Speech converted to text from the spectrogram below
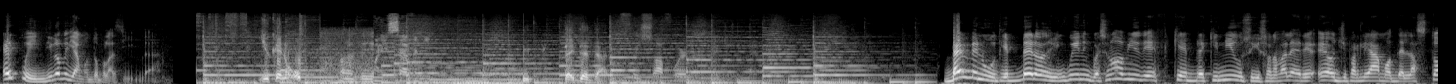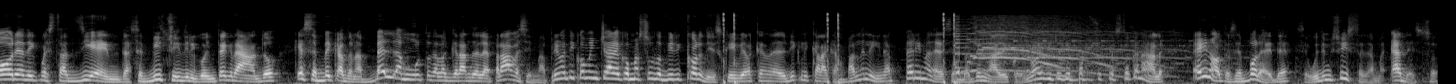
e quindi lo vediamo dopo la sigla. You can 27 They did that. Free software. Benvenuti e benvenuti pinguini in questo nuovo video di FK Breaking News, io sono Valerio e oggi parliamo della storia di questa azienda, servizio idrico integrato, che si è beccata una bella multa dalla grande delle privacy, ma prima di cominciare come al solito vi ricordo di iscrivervi al canale e di cliccare la campanellina per rimanere sempre aggiornati con i nuovi video che porto su questo canale e inoltre se volete seguitemi su Instagram e adesso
